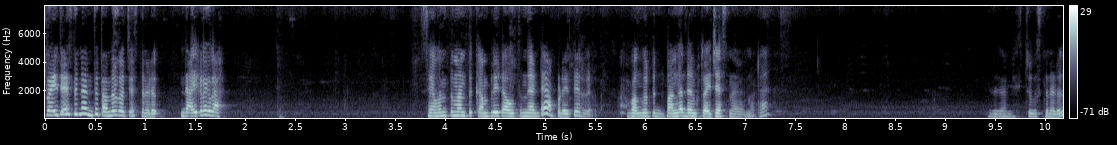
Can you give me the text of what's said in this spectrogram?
ట్రై చేస్తే అంత తొందరగా వచ్చేస్తున్నాడు. దా ఇక్కడ రా. సెవెంత్ మంత్ కంప్లీట్ అవుతుందంటే అప్పుడైతే బంగారు బంగారానికి ట్రై చేస్తున్నాడు అనమాట ఇదిగోండి చూస్తున్నాడు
